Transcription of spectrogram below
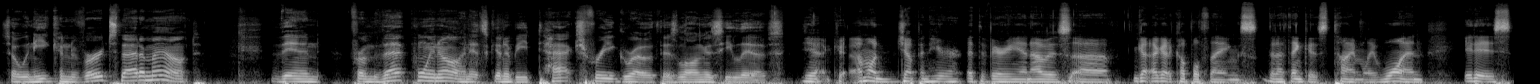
So when he converts that amount, then from that point on, it's going to be tax free growth as long as he lives. Yeah, I'm going to jump in here at the very end. I was uh, got, I got a couple things that I think is timely. One, it is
